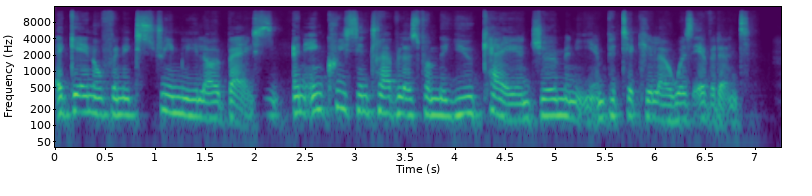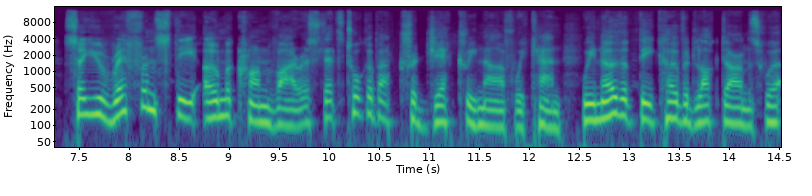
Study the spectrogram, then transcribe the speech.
again off an extremely low base. An increase in travelers from the UK and Germany in particular was evident. So you referenced the Omicron virus. Let's talk about trajectory now, if we can. We know that the COVID lockdowns were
